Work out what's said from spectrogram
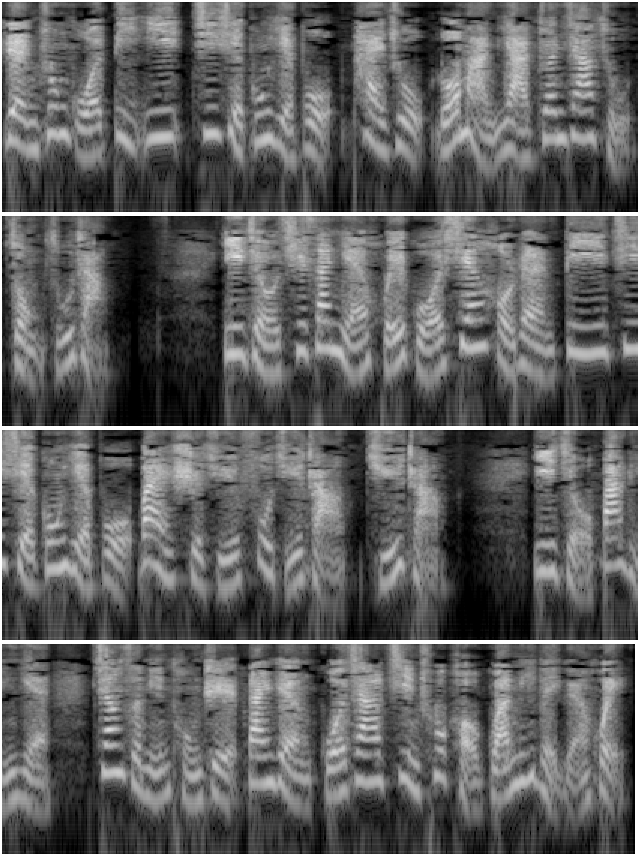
任中国第一机械工业部派驻罗马尼亚专家组总组长。一九七三年回国，先后任第一机械工业部外事局副局长、局长。一九八零年，江泽民同志担任国家进出口管理委员会、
